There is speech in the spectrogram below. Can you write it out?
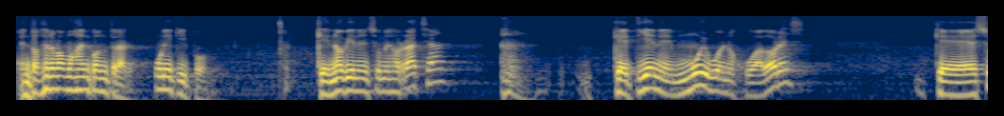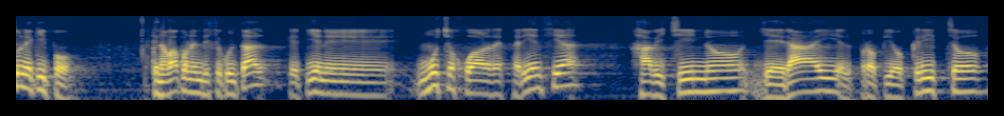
Entonces nos vamos a encontrar un equipo que no viene en su mejor racha, que tiene muy buenos jugadores, que es un equipo que nos va a poner en dificultad, que tiene muchos jugadores de experiencia, Javi Chino, Geray, el propio Cristo,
